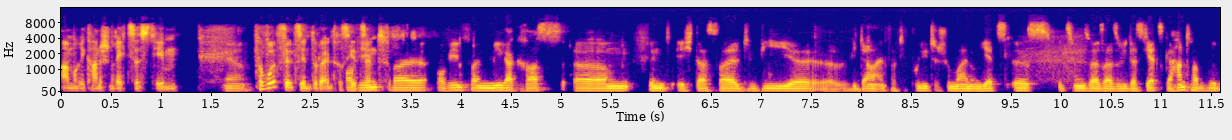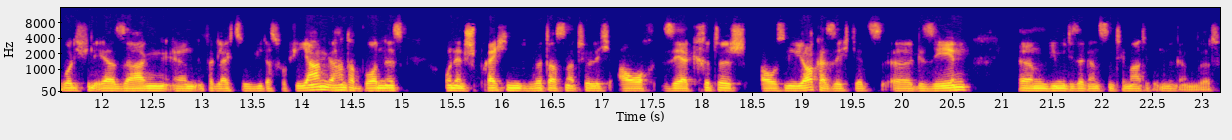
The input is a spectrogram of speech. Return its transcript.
amerikanischen Rechtssystem ja. verwurzelt sind oder interessiert auf jeden sind. Fall, auf jeden Fall mega krass, ähm, finde ich das halt, wie, äh, wie da einfach die politische Meinung jetzt ist, beziehungsweise also wie das jetzt gehandhabt wird, wollte ich viel eher sagen, ähm, im Vergleich zu wie das vor vier Jahren gehandhabt worden ist. Und entsprechend wird das natürlich auch sehr kritisch aus New Yorker Sicht jetzt äh, gesehen, ähm, wie mit dieser ganzen Thematik umgegangen wird.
